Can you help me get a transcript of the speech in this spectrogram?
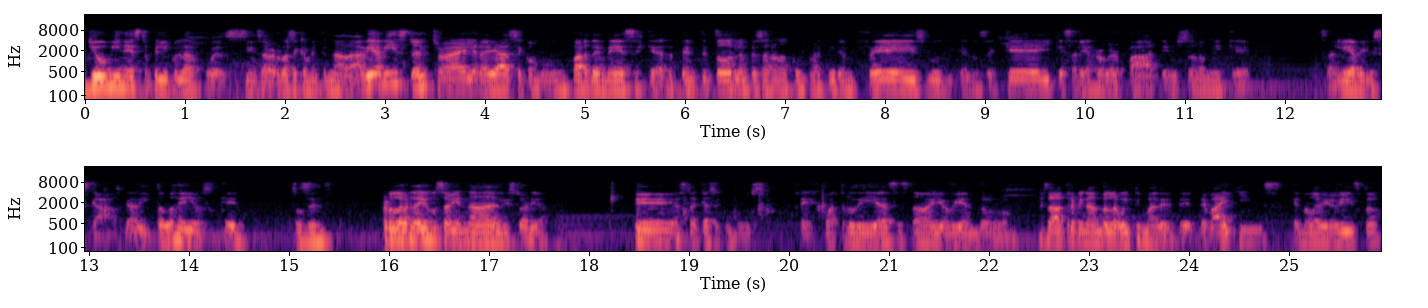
yo vine a esta película pues sin saber básicamente nada. Había visto el tráiler allá hace como un par de meses que de repente todos lo empezaron a compartir en Facebook y que no sé qué, y que salía Robert Pattinson y que salía Bill Skarsgård y todos ellos que entonces, pero la verdad yo no sabía nada de la historia. Eh, hasta que hace como unos cuatro días estaba yo estaba terminando la última de, de, Vikings, que no la había visto,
